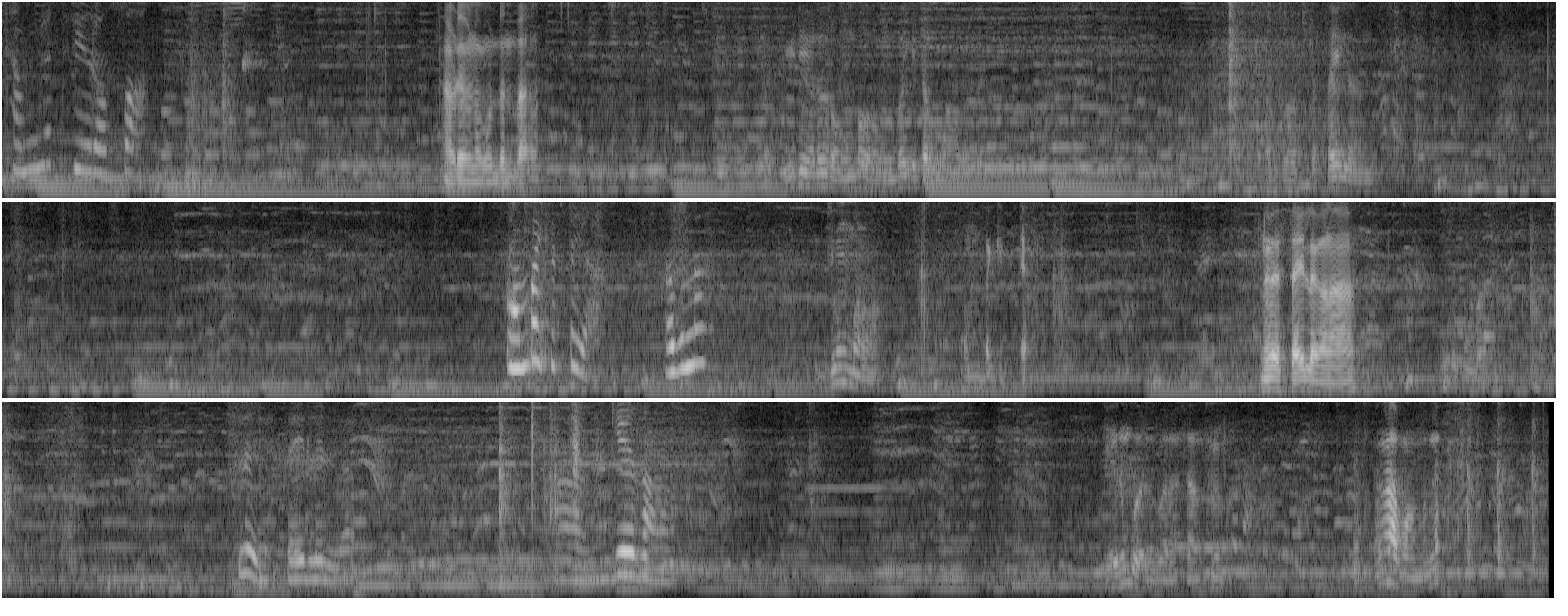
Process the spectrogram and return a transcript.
செம்மையா தெரியுறப்பா அப்படியே உன்னை கொண்டு வந்தா வீடியோல ரொம்ப ரொம்ப கிட்ட போவாங்க சைடில் இருந்து ரொம்ப கிட்டையா அதுன்னா ஜூம் பண்ணலாம் ரொம்ப கிட்ட இல்லை சைடில் காணா இல்லை சைடில் இல்லை ஆ இங்கே தான் எறும்பு வருது பாரு சாம்சங் எங்கே போகணும்ல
